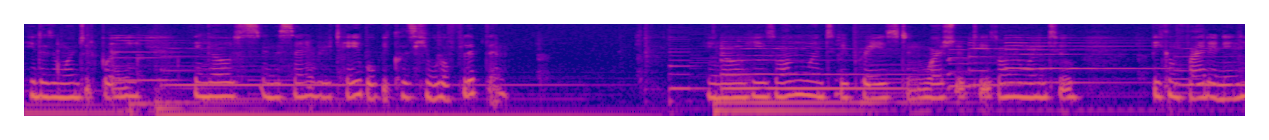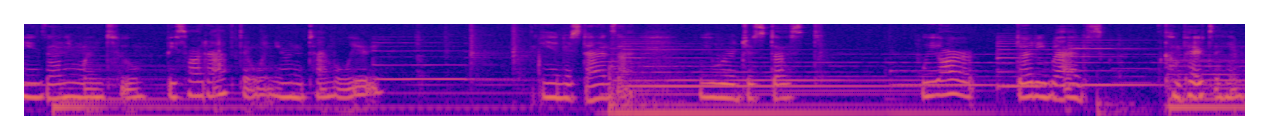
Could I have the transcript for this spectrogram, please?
He doesn't want you to put anything else in the center of your table because He will flip them. You know, He's the only one to be praised and worshipped. He's the only one to be confided in. He's the only one to be sought after when you're in a time of weary. He understands that we were just dust. We are dirty rags compared to Him.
